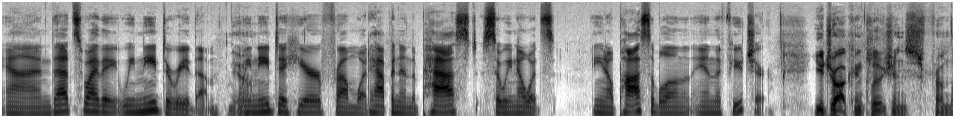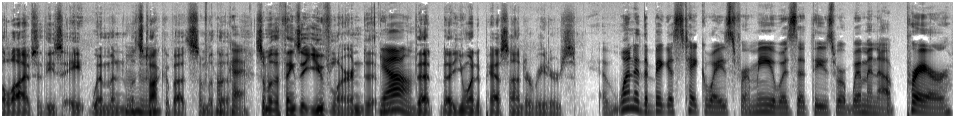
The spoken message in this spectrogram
And that's why they, we need to read them. Yeah. We need to hear from what happened in the past so we know what's, you know, possible in, in the future. You draw conclusions from the lives of these eight women. Let's talk about some of the Mm-hmm. Okay. some of the things that you've learned that- Yeah. that uh, you want to pass on to readers. one of the biggest takeaways for me was that these were women of prayer.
